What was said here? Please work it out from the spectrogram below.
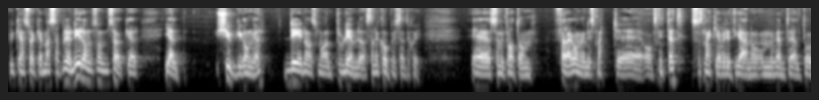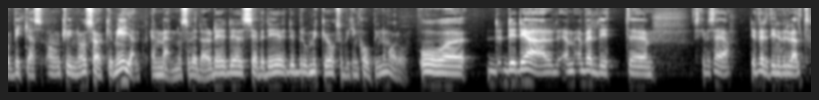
Du kan söka massa problem. Det är de som söker hjälp 20 gånger. Det är de som har en problemlösande copingstrategi. Eh, som vi pratade om förra gången i smärtavsnittet. Så snackade vi lite grann om eventuellt då vilka, om kvinnor söker mer hjälp än män och så vidare. Och det, det ser vi, det, det beror mycket också på vilken coping de har då. Och det, det är en, en väldigt, eh, ska vi säga, det är väldigt individuellt.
